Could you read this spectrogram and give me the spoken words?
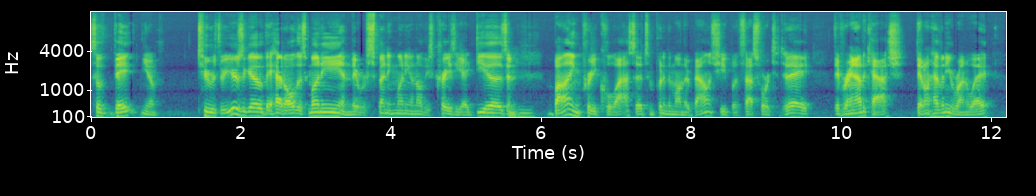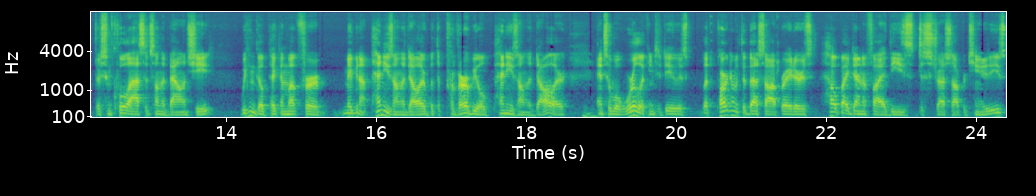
so they, you know, two or three years ago, they had all this money and they were spending money on all these crazy ideas and Mm-hmm. buying pretty cool assets and putting them on their balance sheet. But fast forward to today, they've ran out of cash. They don't have any runway. There's some cool assets on the balance sheet. We can go pick them up for maybe not pennies on the dollar, but the proverbial pennies on the dollar. And so, what we're looking to do is let's partner with the best operators, help identify these distressed opportunities,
